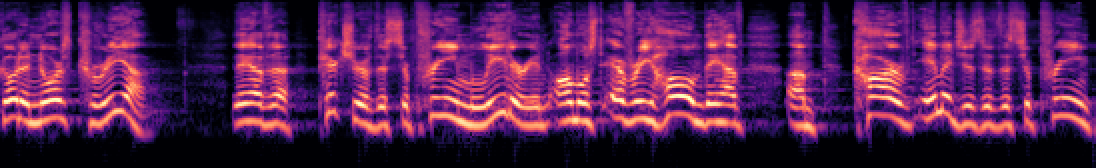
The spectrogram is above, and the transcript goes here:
Go to North Korea. They have the picture of the supreme leader in almost every home. They have um, carved images of the supreme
